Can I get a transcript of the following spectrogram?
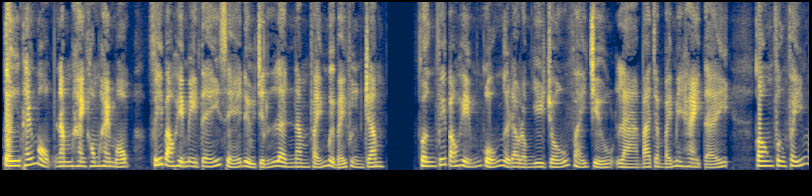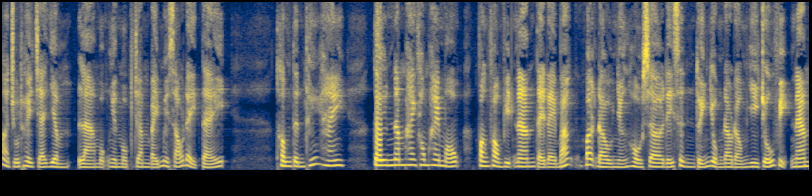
Từ tháng 1 năm 2021, phí bảo hiểm y tế sẽ điều chỉnh lên 5,17%. Phần phí bảo hiểm của người lao động di trú phải chịu là 372 tệ, còn phần phí mà chủ thuê trả dùm là 1.176 đầy tệ. Thông tin thứ hai, từ năm 2021, Văn phòng Việt Nam tại Đài Bắc bắt đầu nhận hồ sơ để xin tuyển dụng lao động di trú Việt Nam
